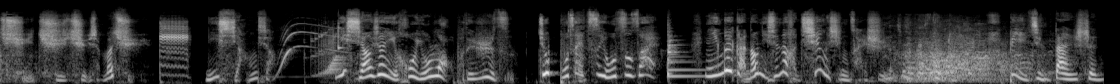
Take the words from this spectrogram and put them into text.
娶娶娶什么娶？你想想，你想想以后有老婆的日子。就不再自由自在，你应该感到你现在很庆幸才是，毕竟单身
